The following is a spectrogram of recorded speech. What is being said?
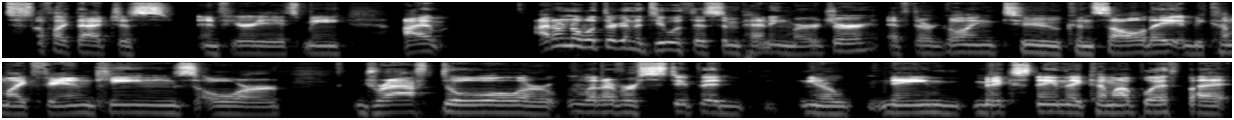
stuff like that just infuriates me. I I don't know what they're going to do with this impending merger. If they're going to consolidate and become like Fan Kings or Draft Duel or whatever stupid you know name mixed name they come up with, but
